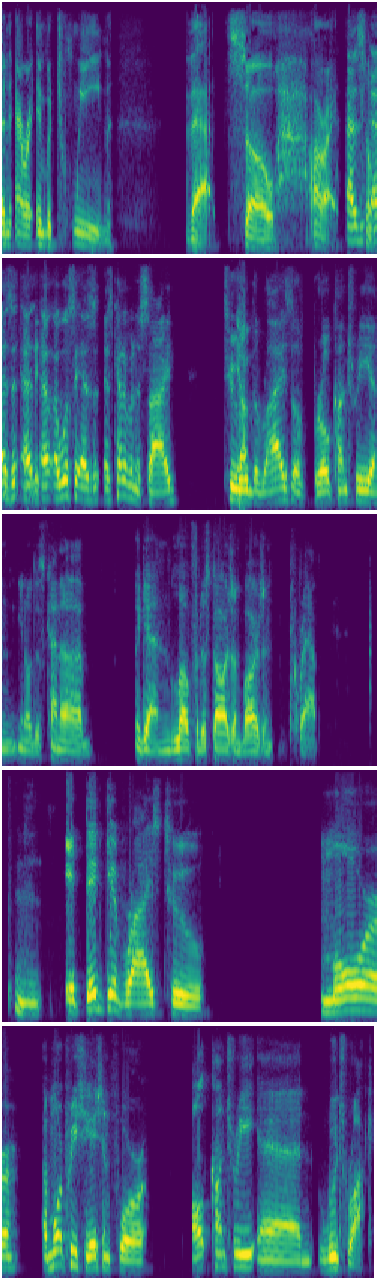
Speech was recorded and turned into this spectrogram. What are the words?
an era in between that. So, all right. As, So- as, as I will say, as as kind of an aside to Yeah. the rise of bro country and you know this kind of again love for the stars and bars and crap. It did give rise to more a more appreciation for alt country and roots rock.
